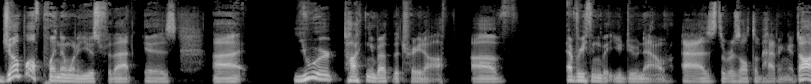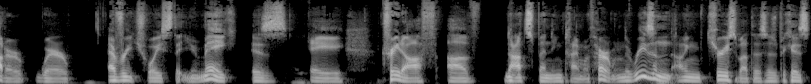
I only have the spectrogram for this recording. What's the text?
jump off point I want to use for that is uh, you were talking about the trade off of everything that you do now as the result of having a daughter, where every choice that you make is a trade off of not spending time with her. And the reason I'm curious about this is because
